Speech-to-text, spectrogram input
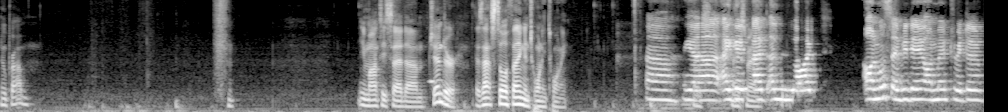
No problem. Imanti said, um, "Gender is that still a thing in 2020?" Uh, yeah, Thanks. I Thanks, get man. that a lot, almost every day on my Twitter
